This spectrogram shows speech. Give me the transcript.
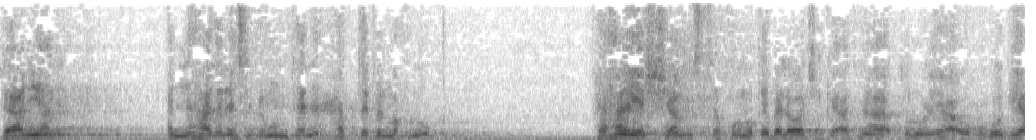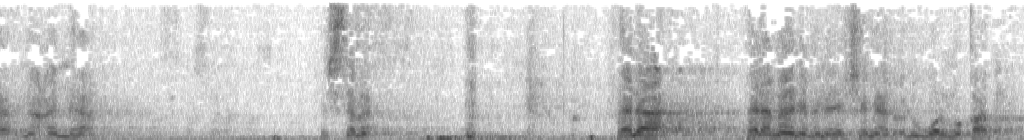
ثانيا أن هذا ليس بممتنع حتى في المخلوق. فهل الشمس تكون قبل وجهك أثناء طلوعها أو غروبها مع أنها في السماء؟ فلا فلا مانع من أن يجتمع العلو والمقابلة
